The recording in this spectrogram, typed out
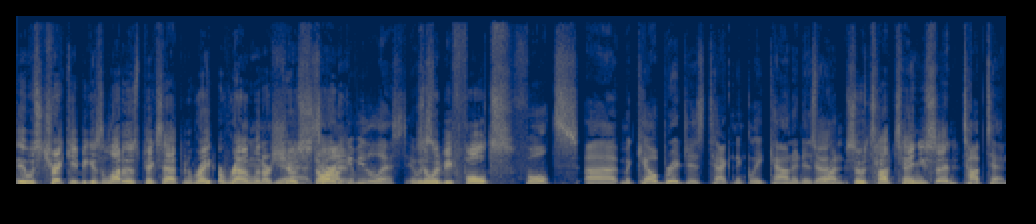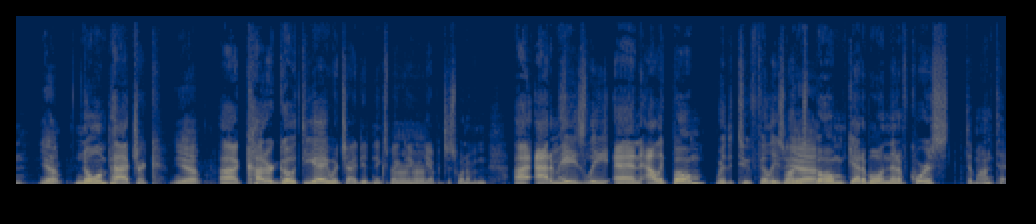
it was tricky because a lot of those picks happened right around when our show started. So I'll give you the list. It was so it would be Fultz. Fultz, uh, Mikal Bridges technically counted as Okay. one. So top ten, you said? Top 10. Yep. Nolan Patrick, Yep. uh, Cutter Gauthier, which I didn't expect Uh-huh. would get, but just one of them. Uh, Adam Haseley and Alec Bohm were the two Phillies ones. Yeah. Bohm, gettable. And then, of course, DeVonta.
